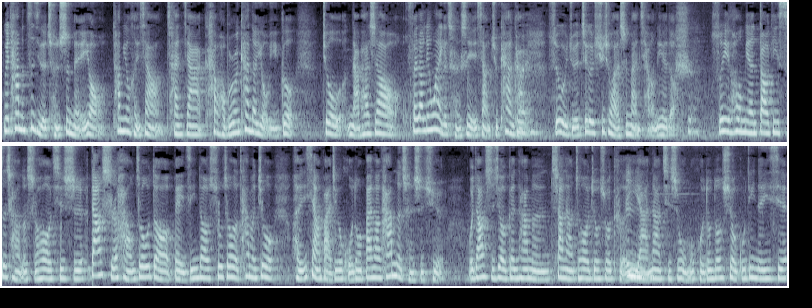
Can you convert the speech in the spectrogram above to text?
因为他们自己的城市没有，他们又很想参加，看好不容易看到有一个。就哪怕是要飞到另外一个城市，也想去看看，所以我觉得这个需求还是蛮强烈的。是，所以后面到第四场的时候，其实当时杭州的、北京的、苏州的，他们就很想把这个活动搬到他们的城市去。我当时就跟他们商量之后，就说可以啊。那其实我们活动都是有固定的一些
